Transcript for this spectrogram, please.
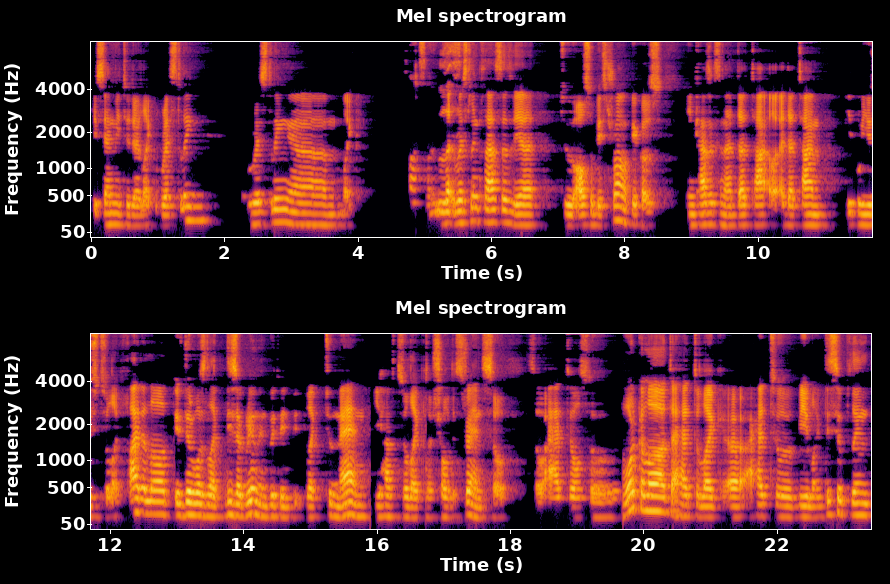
he sent me to the like wrestling wrestling um like classes. wrestling classes yeah to also be strong because in Kazakhstan at that time at that time people used to like fight a lot if there was like disagreement between like two men you have to like show the strength so so I had to also work a lot. I had to like uh, I had to be like disciplined.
